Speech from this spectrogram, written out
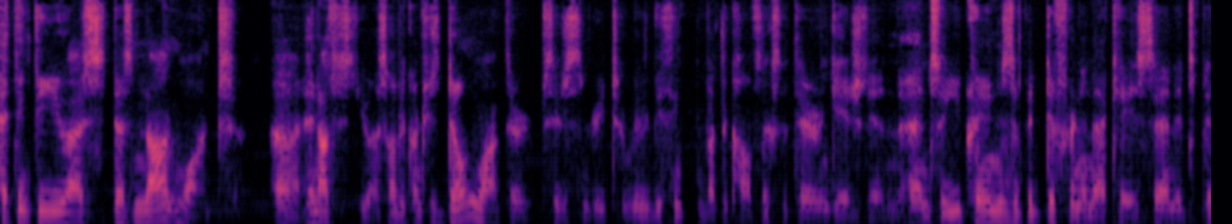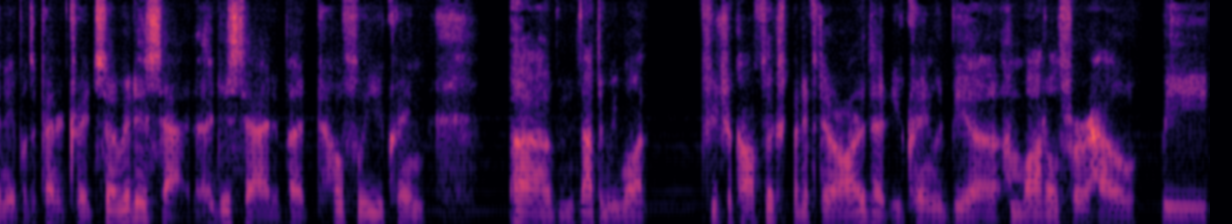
I think the U.S. does not want, uh, and not just the U.S. Other countries don't want their citizenry to really be thinking about the conflicts that they're engaged in, and so Ukraine is a bit different in that case, and it's been able to penetrate. So it is sad. It is sad, but hopefully Ukraine. Um, not that we want future conflicts, but if there are, that Ukraine would be a, a model for how we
